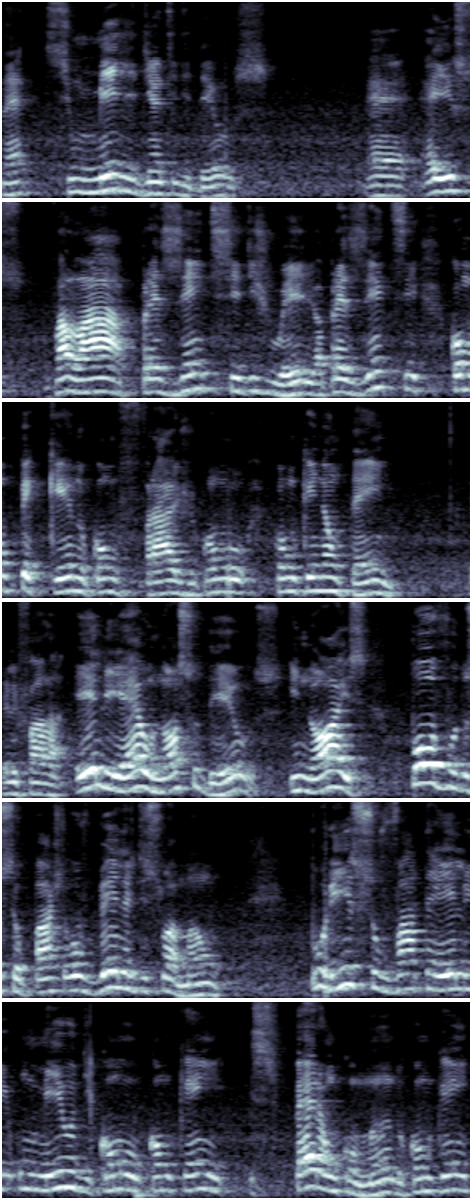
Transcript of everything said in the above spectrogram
né? se humilhe diante de Deus. É, é isso. Vá lá, apresente-se de joelho, apresente-se como pequeno, como frágil, como, como quem não tem. Ele fala: Ele é o nosso Deus e nós, povo do seu pasto, ovelhas de sua mão. Por isso, vá até Ele humilde, como, como quem espera um comando, como quem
